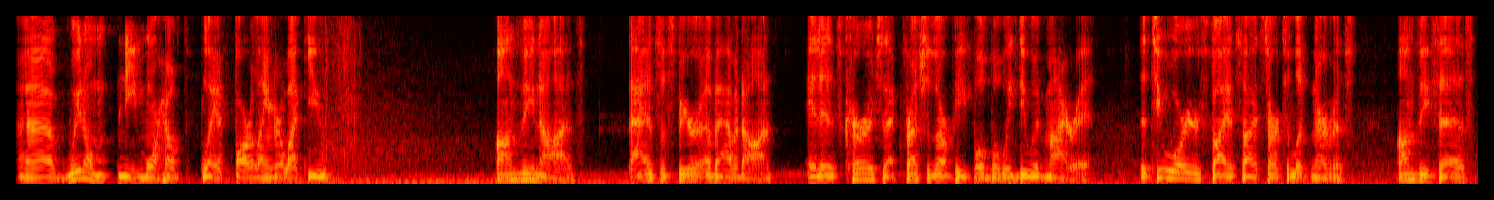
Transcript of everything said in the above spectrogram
Uh, we don't need more help to play a Farlander like you. Hanzi nods. That is the spirit of Avadon. It is courage that crushes our people, but we do admire it. The two warriors by his side start to look nervous. Hanzi says,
